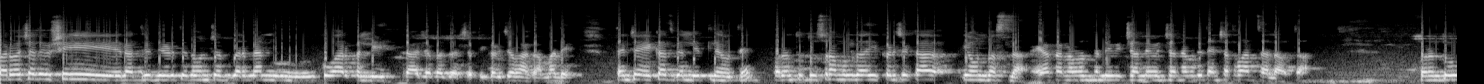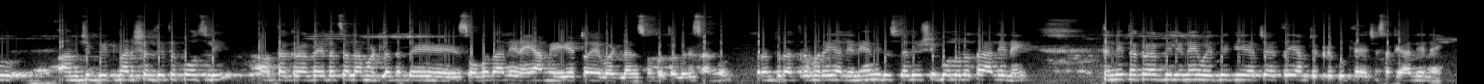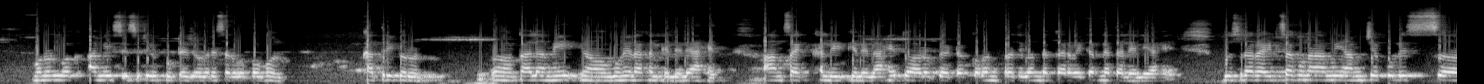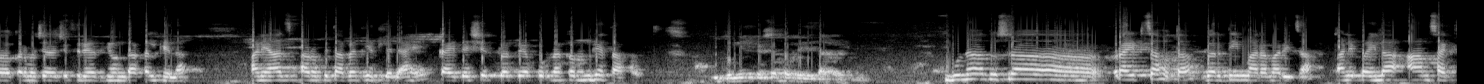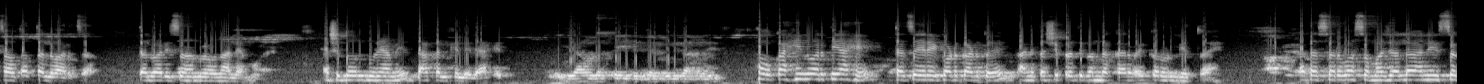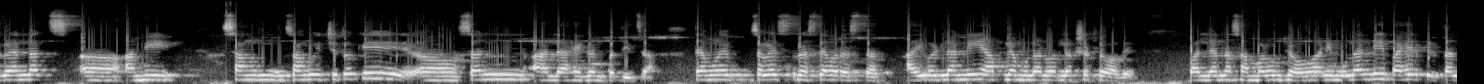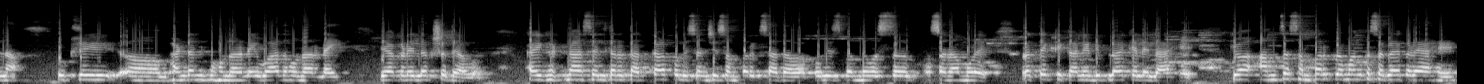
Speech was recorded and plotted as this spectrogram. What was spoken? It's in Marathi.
परवाच्या दिवशी रात्री दीड ते दोनच्या दरम्यान कुवारपल्ली राजा बाजारच्या तिकडच्या भागामध्ये त्यांच्या एकाच गल्लीतले होते. परंतु दुसरा मुलगा इकडचे का येऊन बसला? या कारणावरून त्यांनी विचारण्या विचारण्यामध्ये त्यांच्यात वाद झाला होता. परंतु आमची बीट मार्शल तिथे पोहोचली. तक्रार द्यायला चला म्हटलं तर ते सोबत आले नाही. आम्ही येतोय वडिलांसोबत वगैरे सांगून. परंतु रात्रभरही आले नाही. आणि दुसऱ्या दिवशी बोलवलं तर आले नाही. त्यांनी तक्रार दिली नाही. वैद्यकीय याच्यातही आमच्याकडे कुठल्या याच्यासाठी आले नाही. म्हणून मग आम्ही सीसीटीव्ही फुटेज वगैरे सर्व बघून खात्री करून काल आम्ही गुन्हे दाखल केलेले आहेत. आर्म्स ऍक्ट खाली केलेला आहे. तो आरोपी अटक करून प्रतिबंधक कारवाई करण्यात आलेली आहे. दुसरा राईटचा गुन्हा आम्ही आमचे पोलीस कर्मचाऱ्याची फिर्याद घेऊन दाखल केला आणि आज आरोपी ताब्यात घेतलेले आहे. कायदेशीर प्रक्रिया पूर्ण करून घेत आहोत? गुन्हा दुसरा राईटचा होता गर्दी मारामारीचा आणि पहिला आर्म्स ऍक्टचा होता तलवारचा. तलवारीसह मिळून आल्यामुळे असे दोन गुन्हे आम्ही दाखल केलेले आहेत? हो काहींवरती आहे. त्याचे रेकॉर्ड काढतोय आणि तशी प्रतिबंधक कारवाई करून घेतोय. आता सर्व समाजाला आणि सगळ्यांनाच आम्ही सांगू सांगू इच्छितो की सण आला आहे गणपतीचा. त्यामुळे सगळेच रस्त्यावर असतात. आई वडिलांनी आपल्या मुलांवर लक्ष ठेवावे. पाल्यांना सांभाळून ठेवावं आणि मुलांनी बाहेर फिरताना कुठली भांडण होणार नाही वाद होणार नाही याकडे लक्ष द्यावं. काही घटना असेल तर तात्काळ पोलिसांशी संपर्क साधावा. पोलीस बंदोबस्त सणामुळे प्रत्येक ठिकाणी डिप्लॉय केलेला आहे. किंवा आमचा संपर्क क्रमांक सगळ्याकडे आहे.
